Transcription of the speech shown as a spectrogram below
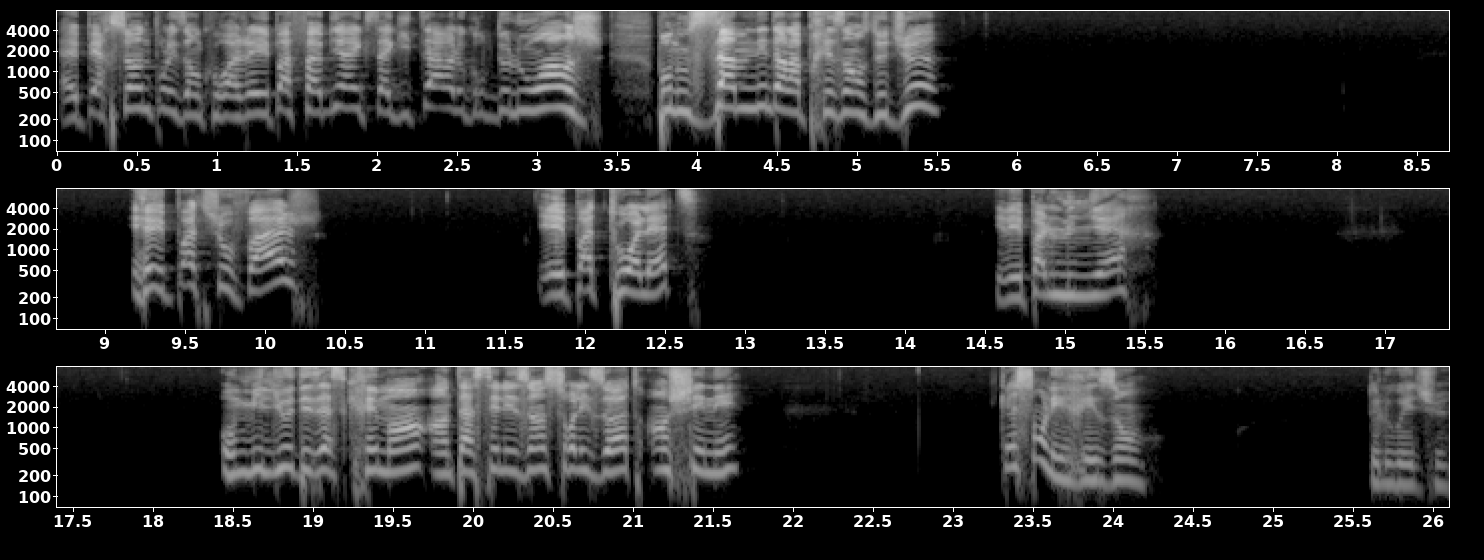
Il n'y avait personne pour les encourager. Il n'y avait pas Fabien avec sa guitare, le groupe de louanges, pour nous amener dans la présence de Dieu. Il n'y avait pas de chauffage. Il n'y avait pas de toilette. Il n'y avait pas de lumière au milieu des excréments, entassés les uns sur les autres, enchaînés. Quelles sont les raisons de louer Dieu?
